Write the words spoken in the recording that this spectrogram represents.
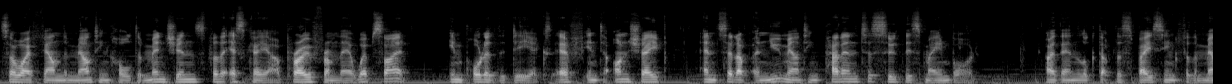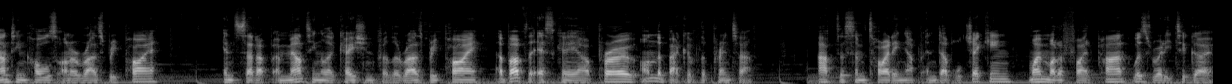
So I found the mounting hole dimensions for the SKR Pro from their website, imported the DXF into Onshape, and set up a new mounting pattern to suit this main board. I then looked up the spacing for the mounting holes on a Raspberry Pi. and set up a mounting location for the Raspberry Pi above the SKR Pro on the back of the printer. After some tidying up and double checking, my modified part was ready to go.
